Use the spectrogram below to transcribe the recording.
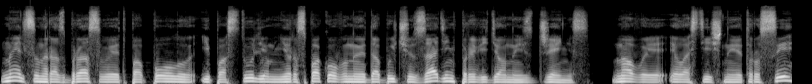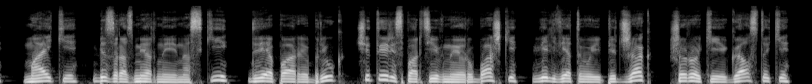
Нельсон разбрасывает по полу и по стульям нераспакованную добычу за день, проведенный с Дженнис. Новые эластичные трусы, майки, безразмерные носки, две пары брюк, четыре спортивные рубашки, вельветовый пиджак, широкие галстуки,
